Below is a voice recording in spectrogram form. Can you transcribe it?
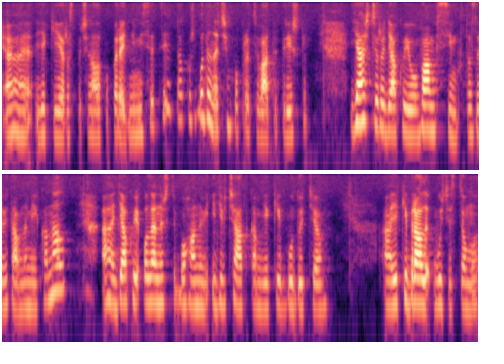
е, які я розпочинала попередні місяці. Також буде над чим попрацювати трішки. Я щиро дякую вам всім, хто завітав на мій канал. Е, Дякую Оленочці Богановій і дівчаткам, які будуть. е, Які брали участь в цьому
